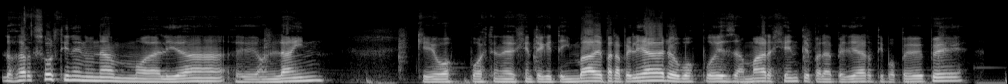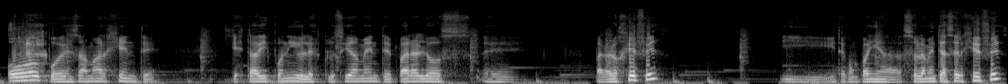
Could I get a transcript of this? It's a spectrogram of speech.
los Dark Souls tienen una modalidad eh, online que vos podés tener gente que te invade para pelear o vos podés llamar gente para pelear tipo PvP o podés llamar gente que está disponible exclusivamente para los eh, para los jefes y, y te acompaña solamente a hacer jefes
